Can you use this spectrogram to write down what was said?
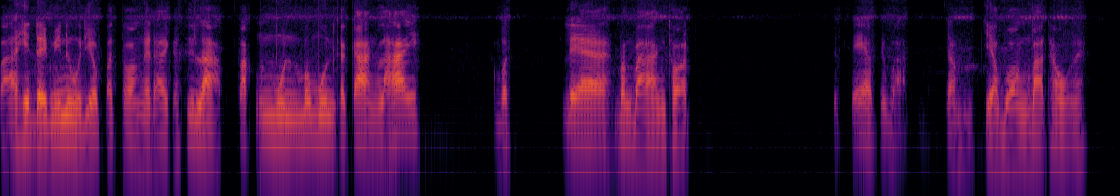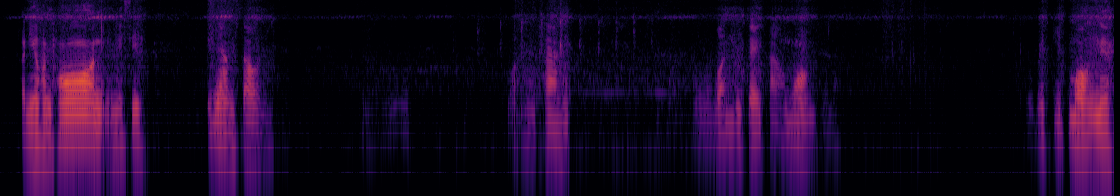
ป๋าเฮ็ดได้เมนูเดียวปลาตองก็ได้ ก็คือลาบฟักมันมุนบ่มุนก็ก้างหลายบ่ แลบางๆทอดแซ่บจักบาทจำเจียวบองบาทเฮานะอันนี้ฮ้อนๆนี่สิเป็นยามเช้านี่หวานทางหวานอยู่ไกลขาวมองซั่นะไปติดมองเนี่ย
